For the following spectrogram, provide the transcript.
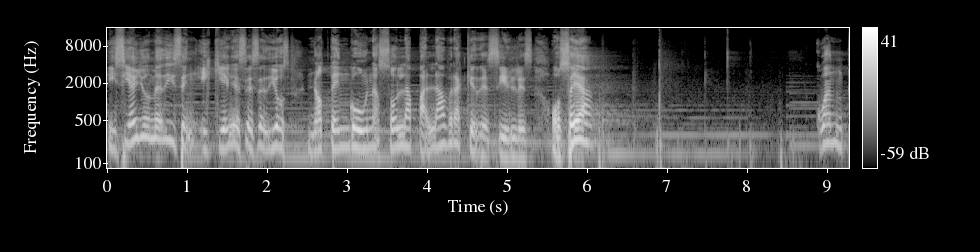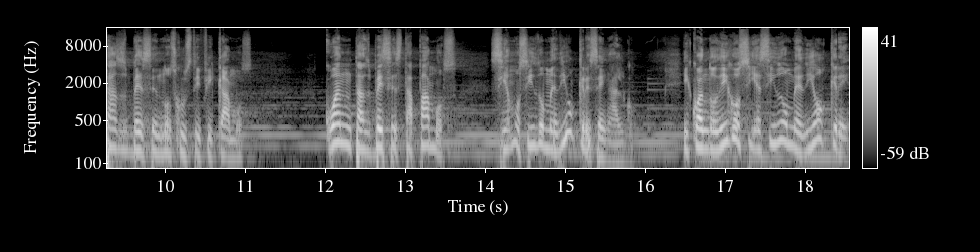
Y si ellos me dicen, ¿y quién es ese Dios? No tengo una sola palabra que decirles. O sea, ¿cuántas veces nos justificamos? ¿Cuántas veces tapamos si hemos sido mediocres en algo? Y cuando digo si he sido mediocre,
